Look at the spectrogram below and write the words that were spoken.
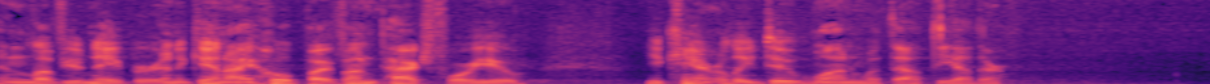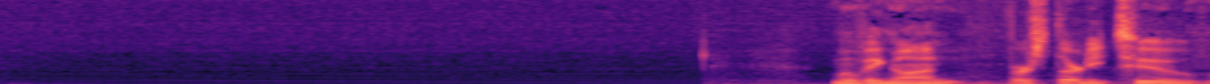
and love your neighbor. And again, I hope I've unpacked for you. You can't really do one without the other. Moving on, verse 32,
